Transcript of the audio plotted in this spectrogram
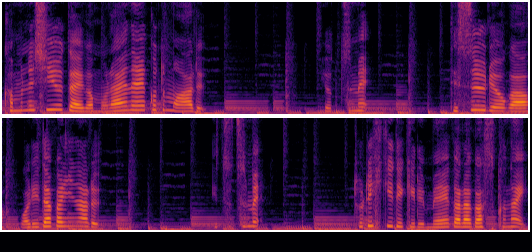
株主優待がもらえないこともある。4つ目、手数料が割高になる。5つ目、取引できる銘柄が少ない。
